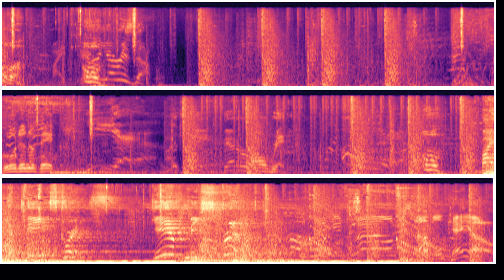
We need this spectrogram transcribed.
oh, My barrier is up. Good in a fix. I feel better already. Oh, By the king's grace, give me strength. Round Double KO.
